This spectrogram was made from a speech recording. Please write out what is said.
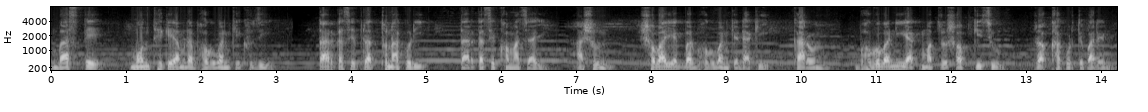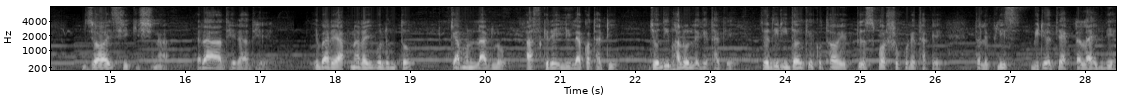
বাঁচতে মন থেকে আমরা ভগবানকে খুঁজি, তার কাছে প্রার্থনা করি, তার কাছে ক্ষমা চাই। আসুন, সবাই একবার ভগবানকে ডাকি, কারণ ভগবানই একমাত্র সব কিছু রক্ষা করতে পারেন। জয় শ্রীকৃষ্ণা। রাধে রাধে। এবারে আপনারাই বলুন তো, কেমন লাগল আজকের এই লীলা কথাটি? যদি ভালো লেগে থাকে, যদি হৃদয়কে কোথাও একটু স্পর্শ করে থাকে, তাহলে প্লিজ ভিডিওতে একটা লাইক দিয়ে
